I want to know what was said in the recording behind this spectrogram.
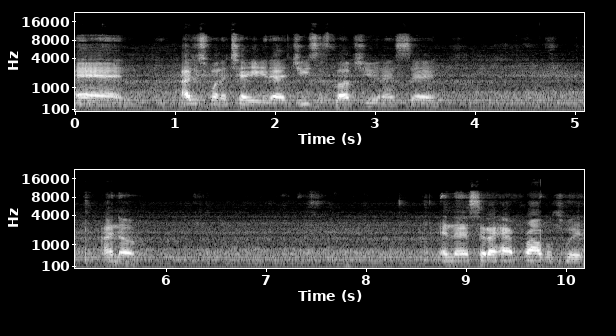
and I just want to tell you that Jesus loves you." And I said, "I know." And then I said I have problems with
